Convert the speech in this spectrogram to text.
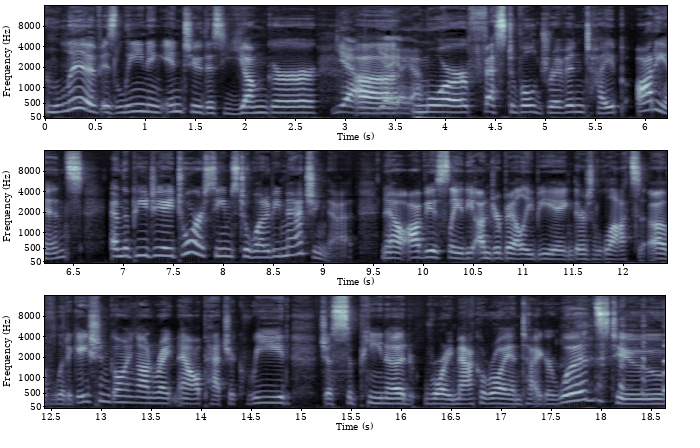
LIV is leaning into this younger, Yeah, uh, yeah, yeah, yeah. more festival driven type audience, and the PGA Tour seems to want to be matching that. Now, obviously, the underbelly being there's lots of litigation going on right now. Patrick Reed just subpoenaed Rory McIlroy and Tiger Woods to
